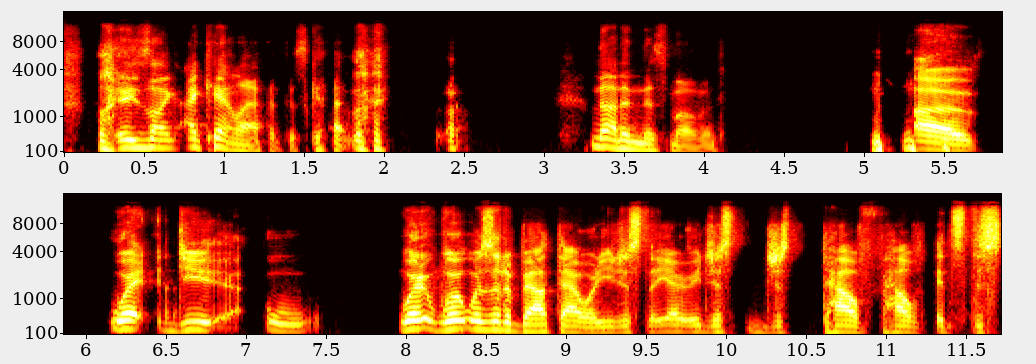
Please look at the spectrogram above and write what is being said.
He's like, I can't laugh at this guy. Not in this moment. uh what do you what what was it about that one you just just just how how it's this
